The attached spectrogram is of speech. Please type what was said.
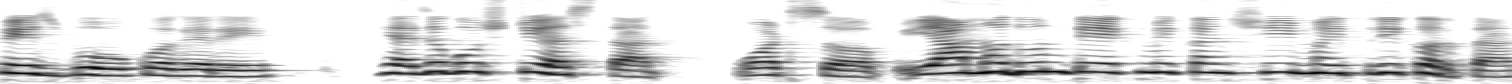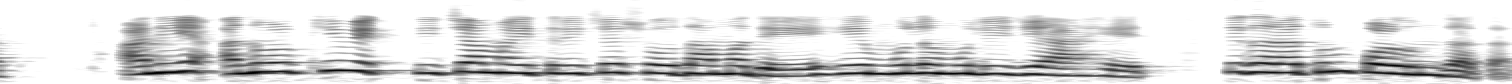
फेसबुक वगैरे ह्या ज्या गोष्टी असतात व्हॉट्सअप यामधून ते एकमेकांशी मैत्री करतात. आणि अनोळखी व्यक्तीच्या मैत्रीच्या शोधामध्ये हे मुलं मुली जे आहेत ते घरातून पळून जातात.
